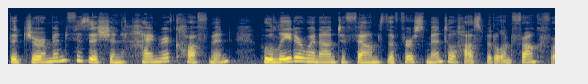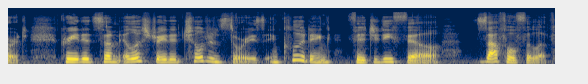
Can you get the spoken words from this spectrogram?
the German physician Heinrich Hoffmann, who later went on to found the first mental hospital in Frankfurt, created some illustrated children's stories, including Fidgety Phil, Zappel Philip,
